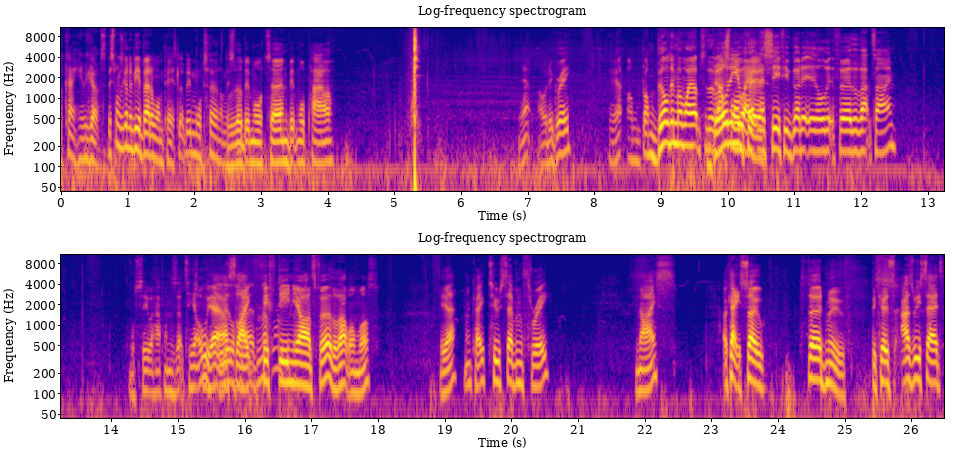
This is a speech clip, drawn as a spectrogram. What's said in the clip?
Okay, here we go. So this one's going to be a better one, Piers. A little bit more turn on this. A little one. bit more turn, a bit more power. Yeah, I would agree. Yeah, I'm, I'm building my way up to the Building last one. Piers. Let's see if you've got it a little bit further that time. We'll see what happens at tee. Oh yeah, that's like higher than that 15 yards further. That one was. Yeah. Okay. Two seven three. Nice. Okay, so third move because as we said,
